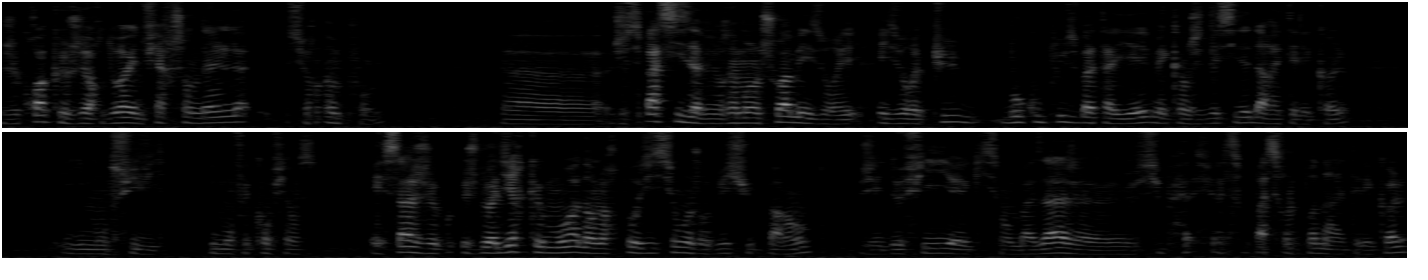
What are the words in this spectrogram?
je crois que je leur dois une fière chandelle sur un point. Euh, je ne sais pas s'ils avaient vraiment le choix, mais ils auraient, ils auraient pu beaucoup plus batailler. Mais quand j'ai décidé d'arrêter l'école, ils m'ont suivi, ils m'ont fait confiance. Et ça, je, je, dois dire que moi, dans leur position aujourd'hui, je suis parent. J'ai deux filles qui sont en bas âge, je suis pas, elles ne sont pas sur le point d'arrêter l'école.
